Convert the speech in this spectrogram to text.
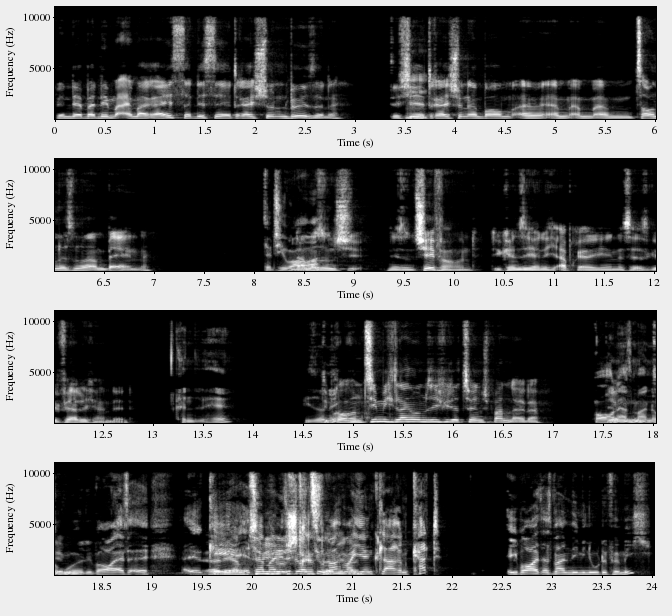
Wenn der bei dem einmal reißt, dann ist der ja drei Stunden böse, ne? Der steht ja Mhm. drei Stunden am Baum, äh, am, am, am Zaun ist nur am Bellen, ne? Der Chihuahua. so ein, Schä- nee, so ein Schäferhund. Die können sich ja nicht abreagieren, das ist ja das Gefährliche an denen. Können sie, hä? Wieso Die nicht? brauchen ziemlich lange, um sich wieder zu entspannen, Alter. brauchen dem- erstmal eine dem- Ruhe. Die brauchen erst, äh, okay, die haben jetzt haben wir die Situation, machen wir hier einen klaren Cut. Ich brauche jetzt erstmal eine Minute für mich.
